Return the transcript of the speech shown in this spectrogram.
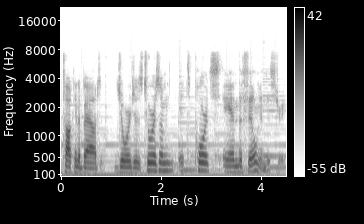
talking about Georgia's tourism, its ports, and the film industry.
